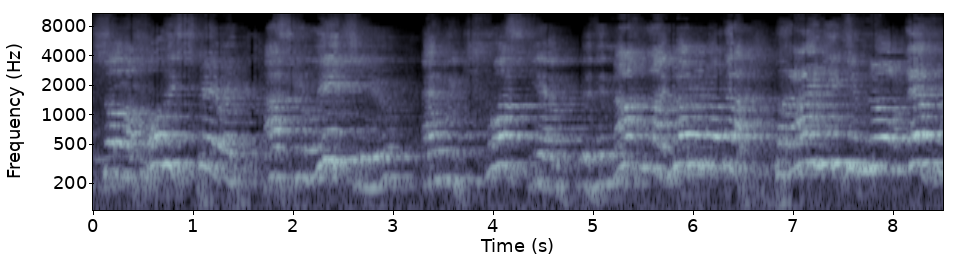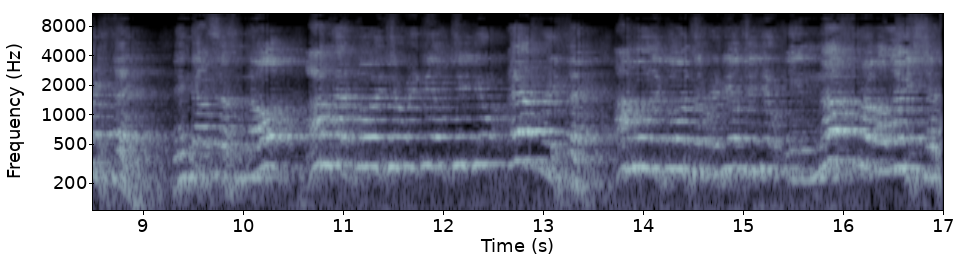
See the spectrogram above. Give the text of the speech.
So the Holy Spirit, as he leads you, and we trust him with enough light. No, no, no, God, but I need to know everything. And God says, no, I'm not going to reveal to you everything. I'm only going to reveal to you enough revelation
